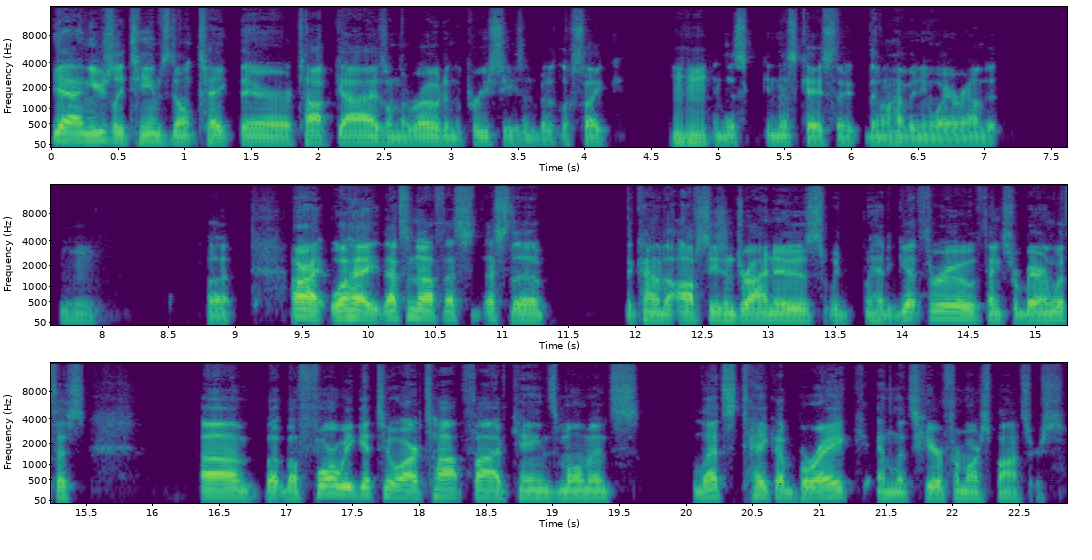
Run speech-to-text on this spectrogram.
Yeah, and usually teams don't take their top guys on the road in the preseason, but it looks like mm-hmm. in this in this case they, they don't have any way around it. Mm-hmm. But all right, well, hey, that's enough. That's that's the the kind of the off season dry news we, we had to get through. Thanks for bearing with us. Um, but before we get to our top five Canes moments, let's take a break and let's hear from our sponsors.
